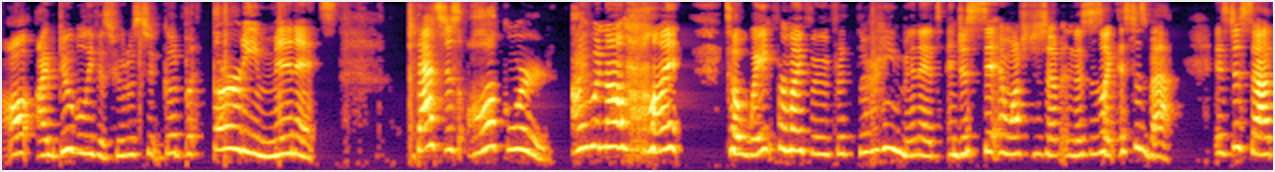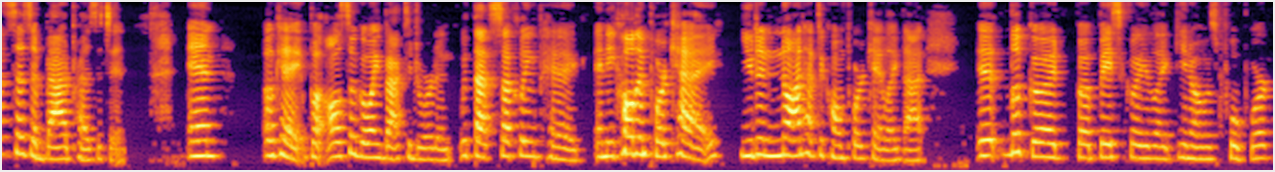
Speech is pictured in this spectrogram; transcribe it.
All, I do believe his food was good, but 30 minutes. That's just awkward. I would not want to wait for my food for 30 minutes and just sit and watch the chef. And this is like, it's just bad. It's just sad, It sets a bad precedent. And okay, but also going back to Jordan with that suckling pig, and he called him Porquet. You did not have to call him Porquet like that. It looked good, but basically, like, you know, it was pulled pork.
